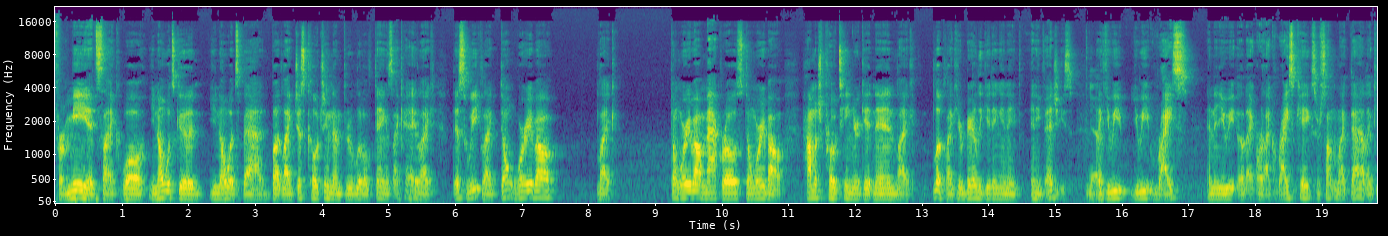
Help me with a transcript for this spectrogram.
For me, it's like, well, you know what's good, you know what's bad, but like just coaching them through little things, like, hey, like this week, like don't worry about like don't worry about macros don't worry about how much protein you're getting in like look like you're barely getting any any veggies Yeah. like you eat you eat rice and then you eat like or like rice cakes or something like that like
